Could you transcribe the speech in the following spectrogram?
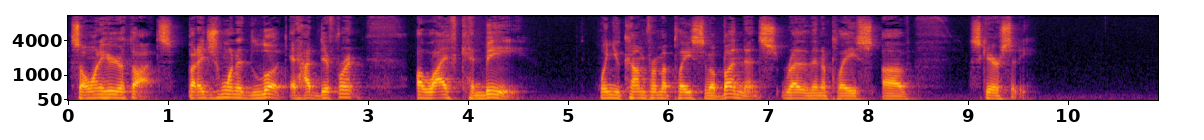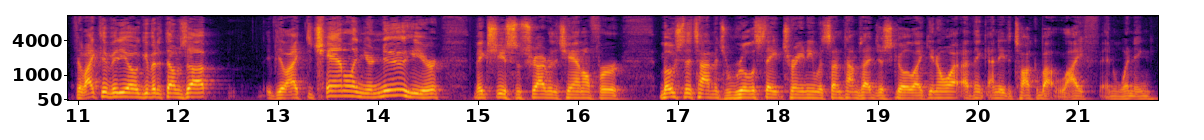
So I want to hear your thoughts. But I just want to look at how different a life can be when you come from a place of abundance rather than a place of scarcity. If you like the video, give it a thumbs up. If you like the channel and you're new here, make sure you subscribe to the channel for most of the time it's real estate training, but sometimes I just go like, you know what? I think I need to talk about life and winning.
